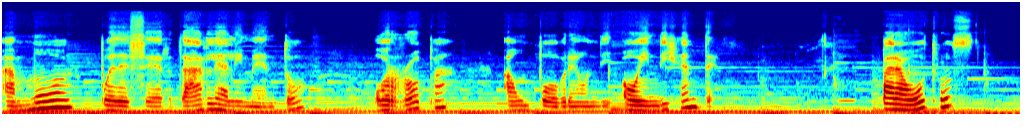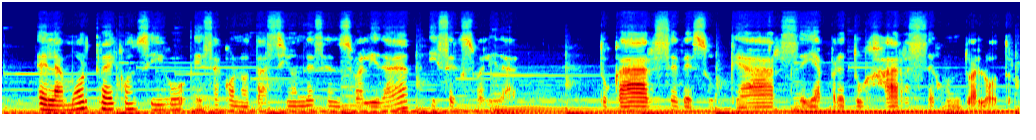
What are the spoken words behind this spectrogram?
Amor puede ser darle alimento o ropa a un pobre o indigente. Para otros, el amor trae consigo esa connotación de sensualidad y sexualidad. Tocarse, besuquearse y apretujarse junto al otro.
